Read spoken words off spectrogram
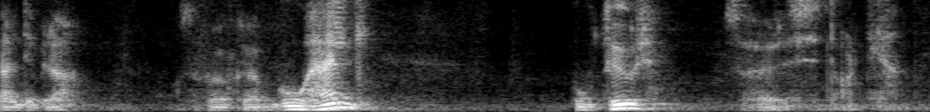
Veldig bra. Og så får dere ha god helg, god tur, så høres vi snart igjen.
